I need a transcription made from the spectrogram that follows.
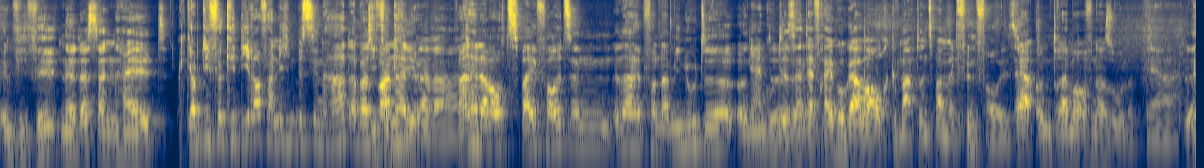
Ist irgendwie wild, ne, dass dann halt... Ich glaube, die für Kedira fand ich ein bisschen hart, aber es waren halt, war hart, waren halt ja. aber auch zwei Fouls in, innerhalb von einer Minute. Und, Ja gut, das äh, hat der Freiburger aber auch gemacht und zwar mit fünf Fouls. Ja, und dreimal auf einer Sohle. Ja, also,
